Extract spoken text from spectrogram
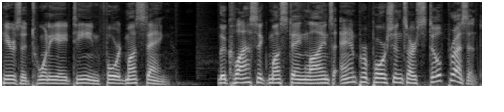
Here's a 2018 Ford Mustang. The classic Mustang lines and proportions are still present,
